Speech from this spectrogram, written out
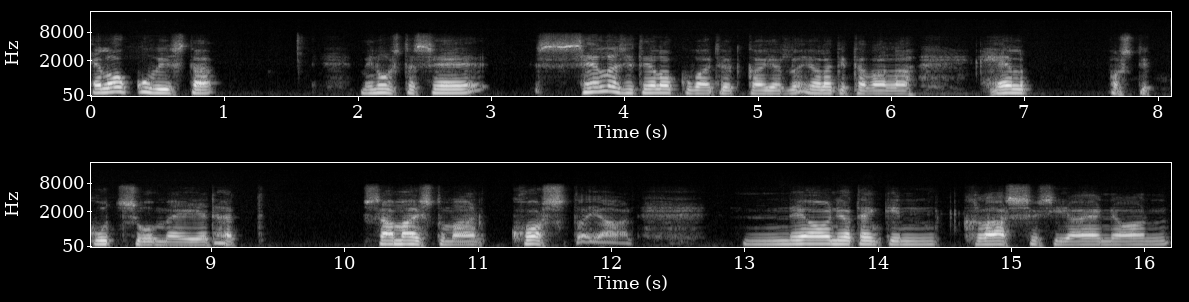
Elokuvista minusta se, sellaiset elokuvat, jotka jollakin tavalla helposti kutsuu meidät samaistumaan kostojaan, ne on jotenkin klassisia ja ne on,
